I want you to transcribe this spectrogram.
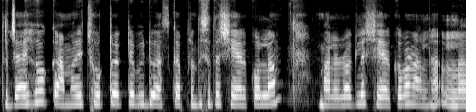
তো যাই হোক, আমার এই ছোট্ট একটা ভিডিও আজকে আপনাদের সাথে শেয়ার করলাম। ভালো লাগলে শেয়ার করবেন। আল্লাহ আল্লাহ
